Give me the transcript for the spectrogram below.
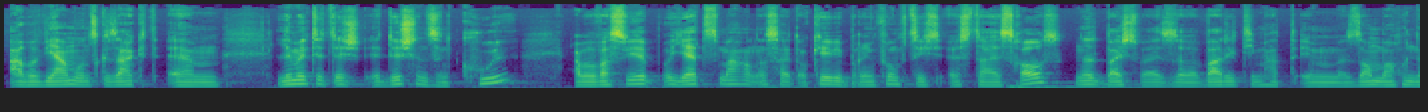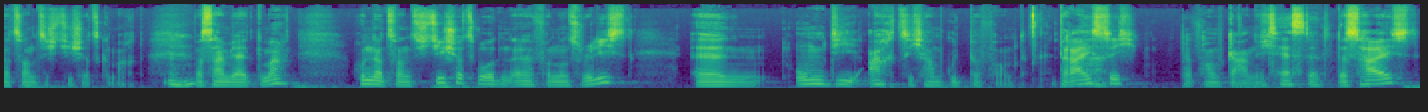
Aber wir haben uns gesagt, ähm, Limited Editions sind cool, aber was wir jetzt machen, ist halt, okay, wir bringen 50 äh, Styles raus. Ne? Beispielsweise Wadi Team hat im Sommer 120 T-Shirts gemacht. Mhm. Was haben wir halt gemacht? 120 T-Shirts wurden äh, von uns released. Ähm, um die 80 haben gut performt. 30 ah. performt gar nicht. Getestet. Das heißt,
